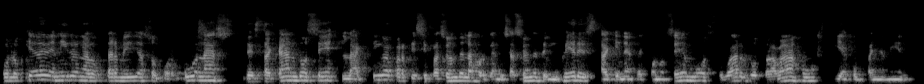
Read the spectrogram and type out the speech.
por lo que ha devenido en adoptar medidas oportunas, destacándose la activa participación de las organizaciones de mujeres a quienes reconocemos su arduo trabajo y acompañamiento.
